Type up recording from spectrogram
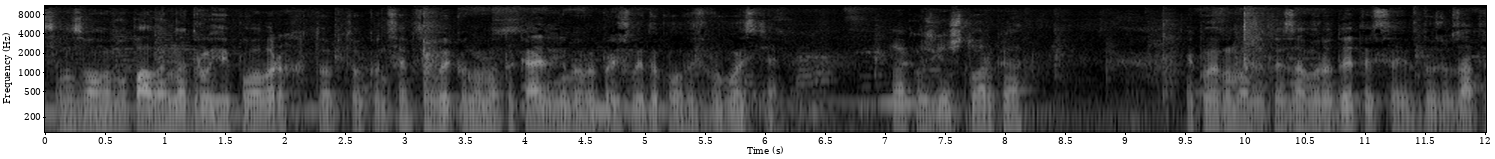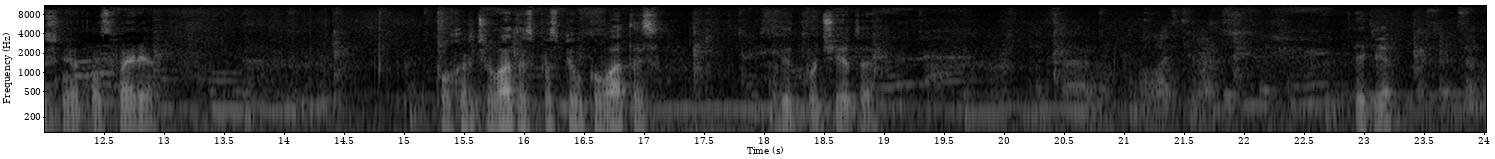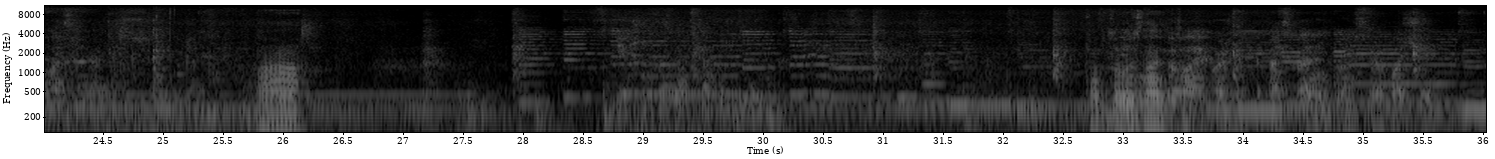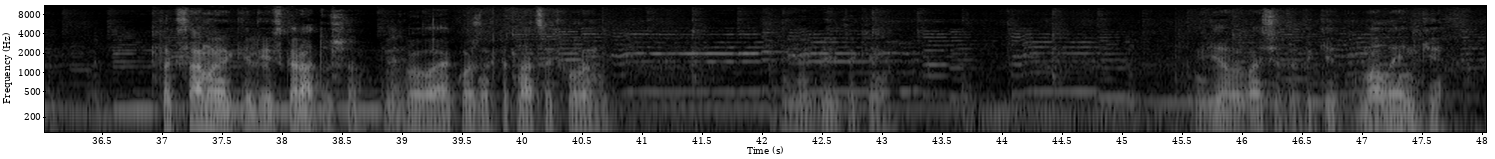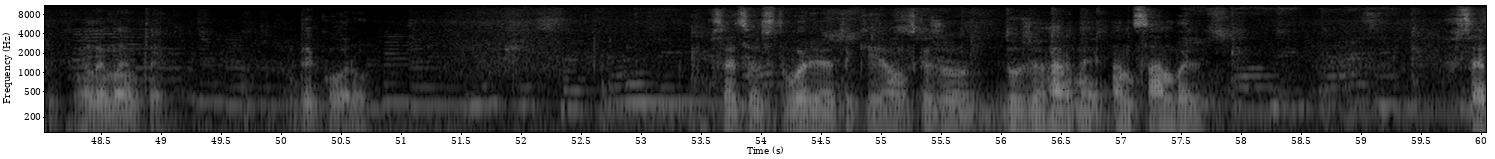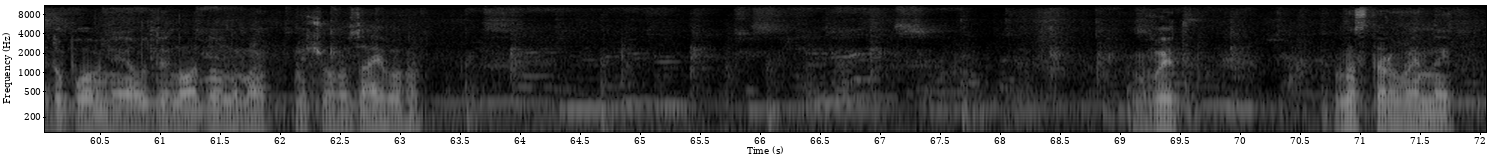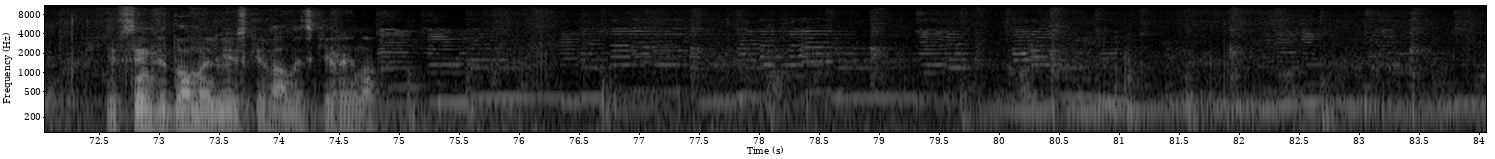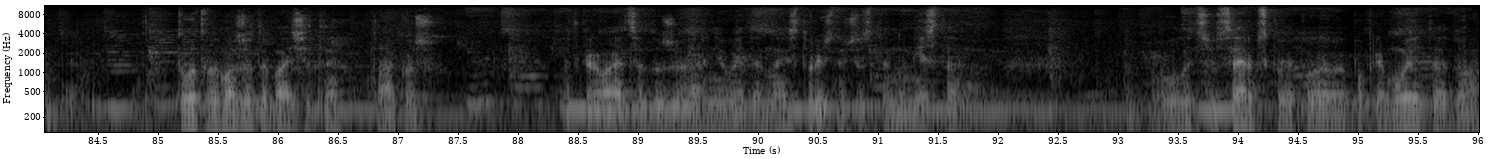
Це ми з вами попали на другий поверх, тобто концепція виконана така, ніби ви прийшли до когось в гості. Також є шторка, якою ви можете загородитися і в дуже затишній атмосфері. похарчуватись, поспілкуватись, відпочити. Які? Це, голландські. Ага. Якщо програв, також. Тобто ви знаєте, Буває кожних 15 хвилин, повністю робочий. Так само, як і Львівська ратуша відбиває кожних 15 хвилин. Є бій такий. Є, ви бачите, такі маленькі елементи декору. Все це створює такий, я вам скажу, дуже гарний ансамбль. Все доповнює один одного, нема нічого зайвого. На старовинний і всім відомий львівський галицький ринок. Тут ви можете бачити також відкриваються дуже гарні види на історичну частину міста, вулицю Сербську, якою ви попрямуєте до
